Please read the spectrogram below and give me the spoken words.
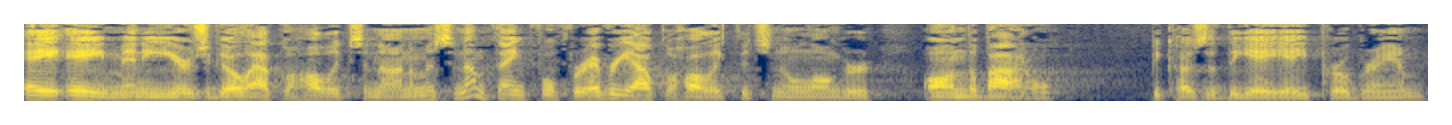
AA many years ago, Alcoholics Anonymous, and I'm thankful for every alcoholic that's no longer on the bottle because of the AA program.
